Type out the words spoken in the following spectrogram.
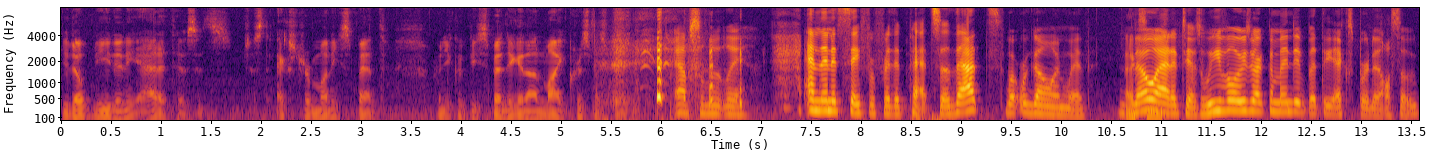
You don't need any additives. It's just extra money spent when you could be spending it on my Christmas present. Absolutely. And then it's safer for the pet. So that's what we're going with. No additives. We've always recommended, but the expert also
